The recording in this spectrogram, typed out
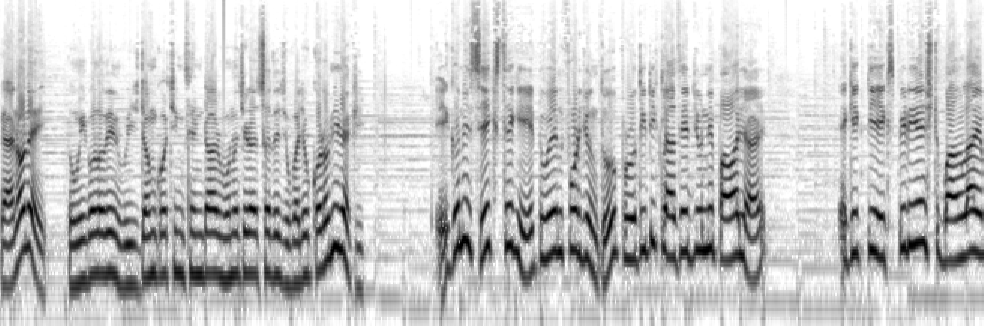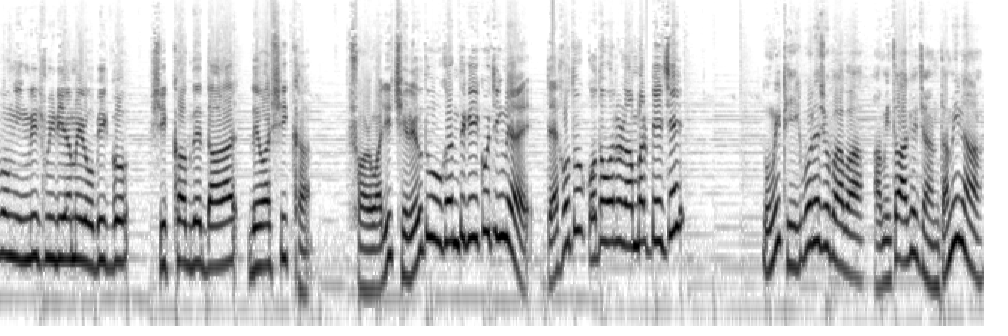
কেন নেই? তুমি কোনোদিন উইজডম কোচিং সেন্টার মনোচেরার সাথে যোগাযোগ করনি নাকি? এখানে সিক্স থেকে টুয়েলভ পর্যন্ত প্রতিটি ক্লাসের জন্য পাওয়া যায় এক একটি এক্সপিরিয়েন্সড বাংলা এবং ইংলিশ মিডিয়ামের অভিজ্ঞ শিক্ষকদের দ্বারা দেওয়া শিক্ষা। শর্মাজির ছেলেও তো ওখান থেকেই কোচিং নেয়। দেখো তো কত ভালো নাম্বার পেয়েছে। তুমি ঠিক বলেছ বাবা আমি তো আগে জানতামই না।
